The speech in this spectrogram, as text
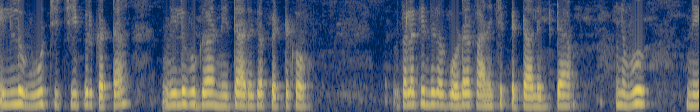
ఇల్లు ఊడ్చి చీపురు కట్ట నిలువుగా నిటారుగా పెట్టుకో. తల కిందుగా గోడ కానిచ్చి పెట్టాలి బిడ్డ. నువ్వు నీ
